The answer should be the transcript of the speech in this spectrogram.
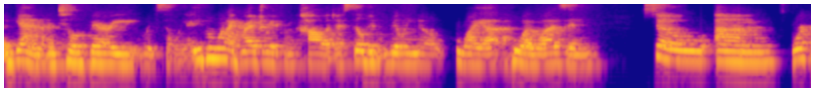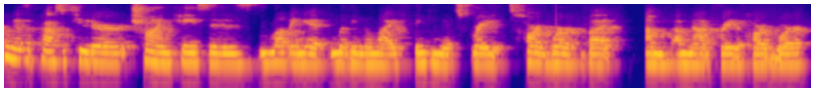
again until very recently. Even when I graduated from college, I still didn't really know who I uh, who I was, and so um, working as a prosecutor, trying cases, loving it, living the life, thinking it's great. It's hard work, but I'm I'm not afraid of hard work.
